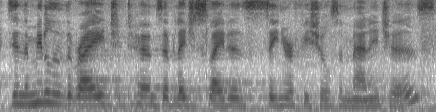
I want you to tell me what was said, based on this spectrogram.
It's in the middle of the range in terms of legislators, senior officials, and managers.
